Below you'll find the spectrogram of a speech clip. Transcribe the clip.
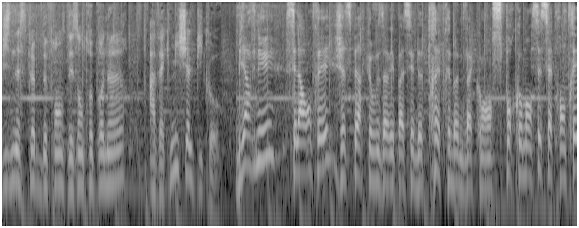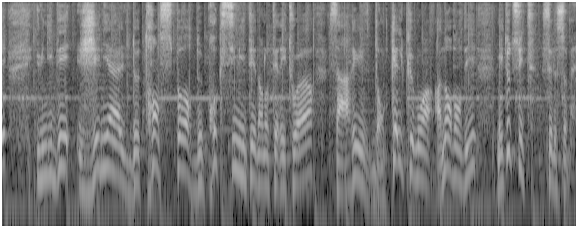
Business Club de France des entrepreneurs avec Michel Picot. Bienvenue, c'est la rentrée. J'espère que vous avez passé de très très bonnes vacances. Pour commencer cette rentrée, une idée géniale de transport de proximité dans nos territoires. Ça arrive dans quelques mois en Normandie, mais tout de suite, c'est le sommaire.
